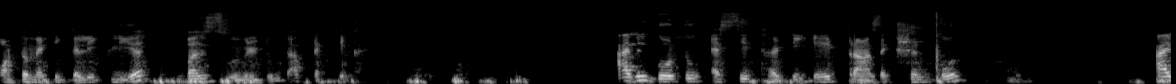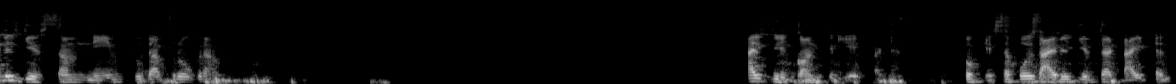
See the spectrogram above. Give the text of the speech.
automatically clear once we will do the practical. I will go to SE38 transaction code. I will give some name to the program. I'll click on create button. Okay, suppose I will give the title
